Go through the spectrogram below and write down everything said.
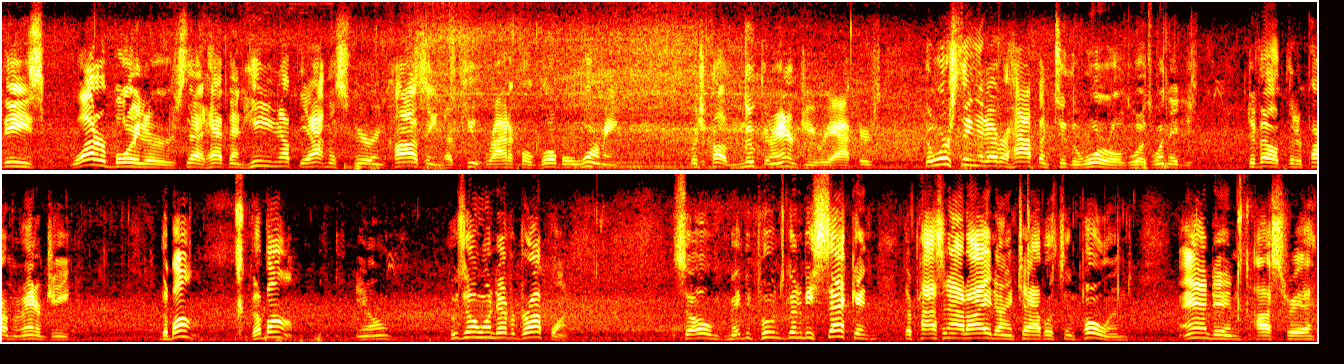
These water boilers that have been heating up the atmosphere and causing acute radical global warming, which are called nuclear energy reactors. The worst thing that ever happened to the world was when they developed the Department of Energy, the bomb, the bomb. You know, who's the only one to ever drop one? So maybe Putin's going to be second. They're passing out iodine tablets in Poland and in Austria.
